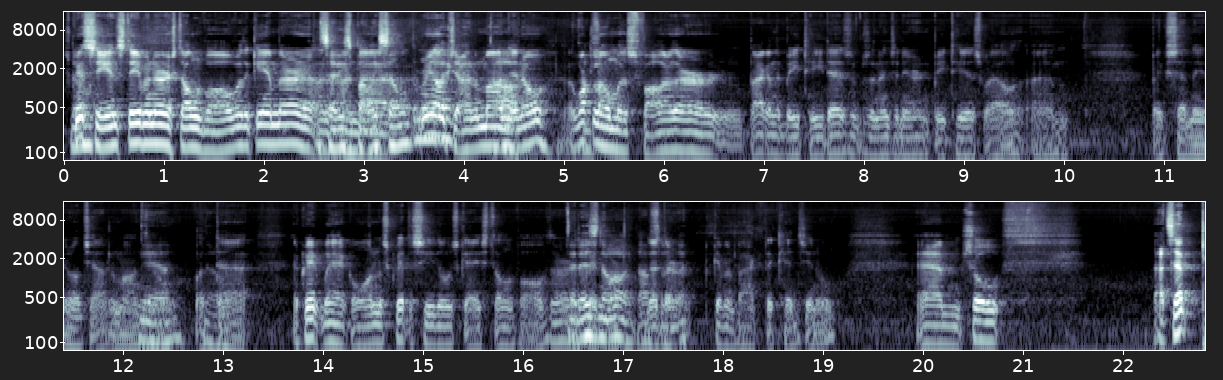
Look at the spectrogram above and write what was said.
It's great seeing Stephen there still involved with the game there. And, said he's and, belly uh, Real gentleman, Oh. you know. I worked along with his father there back in the BT days. He was an engineer in BT as well. Um, big Sydney real gentleman, you Yeah, know. But no. uh, a great way of going. It's great to see those guys still involved there. It The is, no, work That they're giving back to kids, you know. Um, so that's it.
